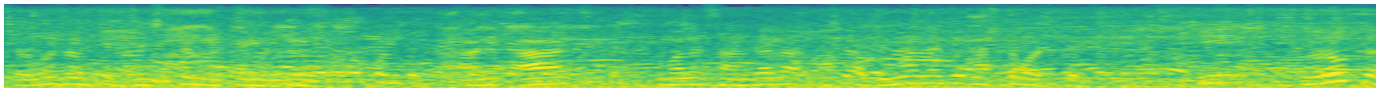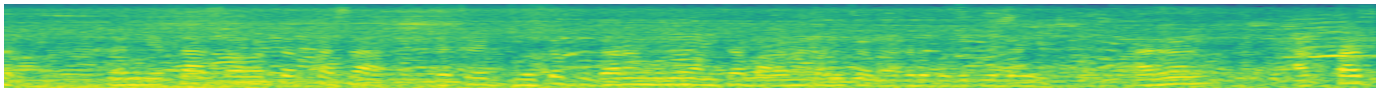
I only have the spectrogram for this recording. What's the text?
सर्वच आमचे ज्येष्ठ नेते मंडळी आणि आज तुम्हाला सांगायला अतिशय अभिमानाची गोष्ट वाटते की खरोखर तर नेता असावा तर कसा त्याचं एक द्योतक उदाहरण म्हणून आमच्या बाळारामपाडी साहेबांकडे बघितलेलं आहे. कारण आत्ताच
